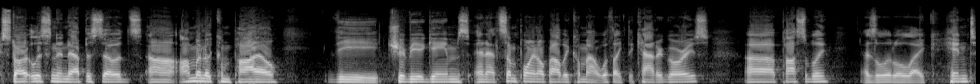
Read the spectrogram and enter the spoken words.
start listening to episodes. Uh, I'm going to compile the trivia games, and at some point, I'll probably come out with like the categories, uh, possibly as a little like hint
